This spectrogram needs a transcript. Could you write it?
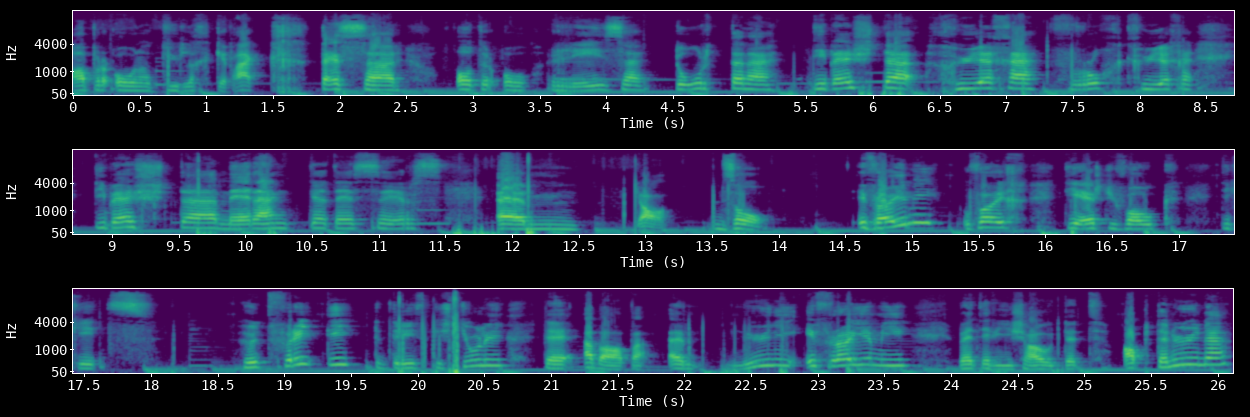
aber auch natürlich Gebäck, Dessert oder auch Riesen, Torten, die besten Küchen, Fruchtküchen, die besten Merengue-Desserts, ähm, ja, so. Ich freue mich auf euch. Die erste Folge, die gibt's heute Freitag, der 30. Juli, der am Abend um 9 Uhr. Ich freue mich, wenn ihr einschaltet. Ab den 9 Uhr,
